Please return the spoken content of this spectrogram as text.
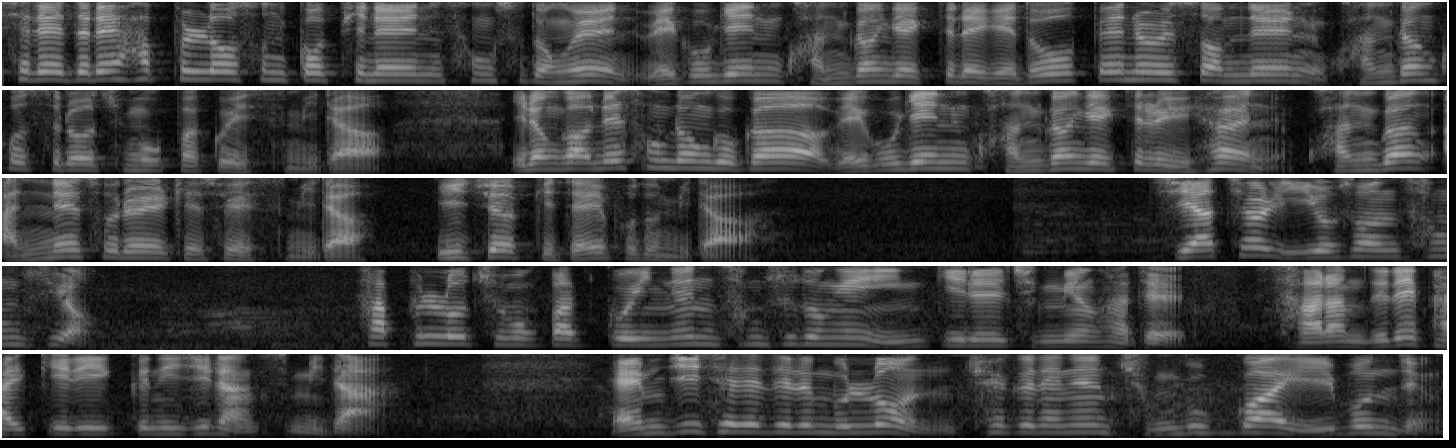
세대들의 핫플로 손꼽히는 성수동은 외국인 관광객들에게도 빼놓을 수 없는 관광 코스로 주목받고 있습니다. 이런 가운데 성동구가 외국인 관광객들을 위한 관광 안내소를 개소했습니다. 이주엽 기자의 보도입니다. 지하철 2호선 성수역. 핫플로 주목받고 있는 성수동의 인기를 증명하듯 사람들의 발길이 끊이질 않습니다. MZ 세대들은 물론 최근에는 중국과 일본 등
